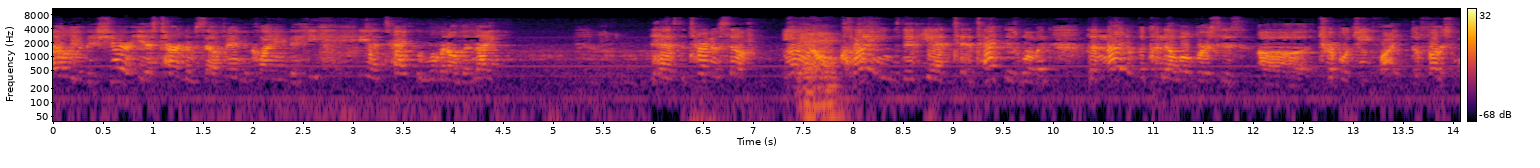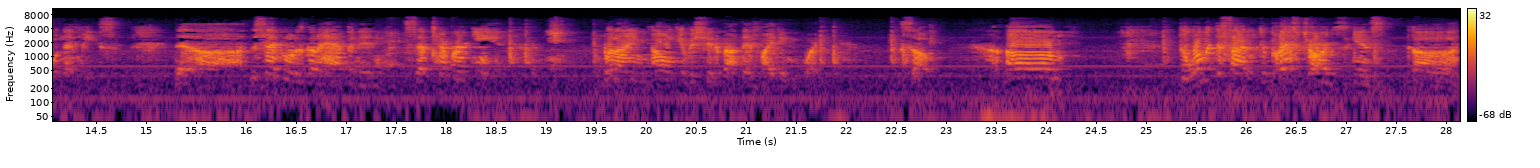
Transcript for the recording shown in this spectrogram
Earlier this year, he has turned himself in to claim that he, he attacked the woman on the night has to turn himself in on claims that he had to attack this woman the night of the Canelo versus uh, Triple G fight, the first one at least. The, uh, the second one is going to happen in September again. But I, I don't give a shit about that fight anyway. So, um, decided to press charges against uh,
